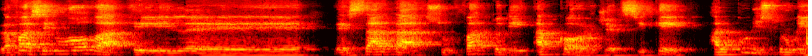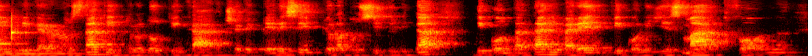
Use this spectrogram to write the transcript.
La fase nuova il, eh, è stata sul fatto di accorgersi che alcuni strumenti che erano stati introdotti in carcere, per esempio la possibilità di contattare i parenti con gli smartphone,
